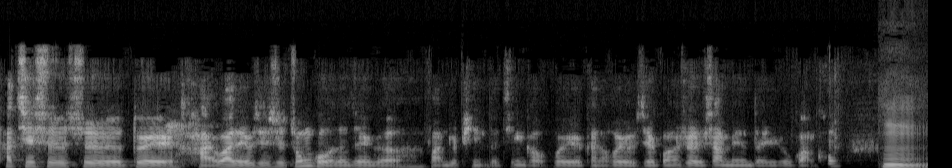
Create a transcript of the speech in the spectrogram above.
它其实是对海外的，尤其是中国的这个纺织品的进口会可能会有一些关税上面的一个管控。嗯，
